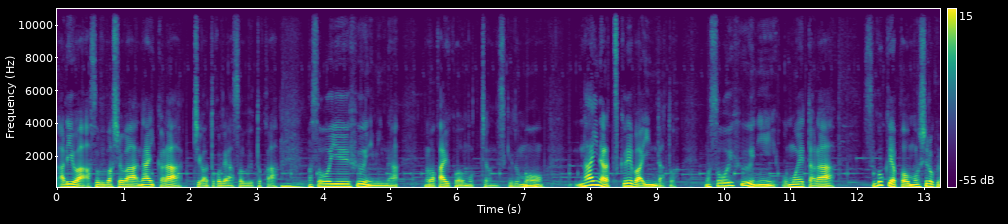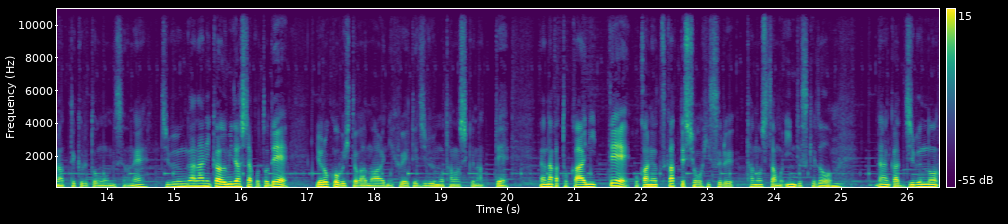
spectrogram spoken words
あるいは遊ぶ場所がないから違うとこで遊ぶとか、うん、まあ、そういうふうにみんな若い子は思っちゃうんですけどもないなら作ればいいんだと、まあ、そういうふうに思えたらすごくやっぱ面白くなってくると思うんですよね。自分が何か生み出したことで喜ぶ人が周りに増えて自分も楽しくなってなんか都会に行ってお金を使って消費する楽しさもいいんですけど、うん、なんか自分の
